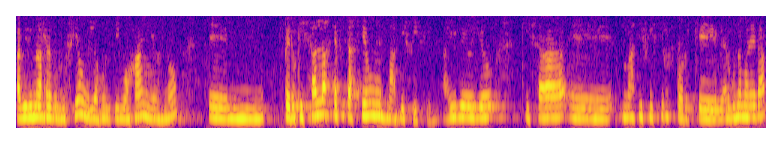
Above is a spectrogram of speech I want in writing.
ha habido una revolución en los últimos años, ¿no? Em, pero quizás la aceptación es más difícil. Ahí veo yo quizás eh, más difícil porque de alguna manera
